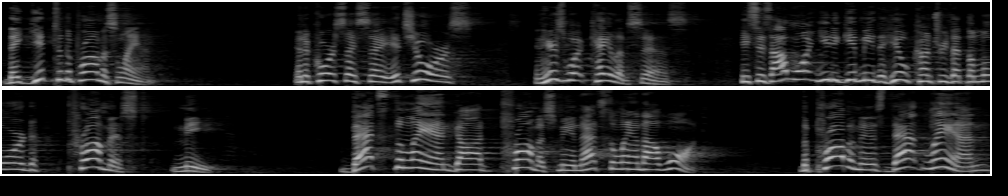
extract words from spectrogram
They get to the promised land. And of course, they say, It's yours. And here's what Caleb says He says, I want you to give me the hill country that the Lord promised me. That's the land God promised me, and that's the land I want. The problem is that land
